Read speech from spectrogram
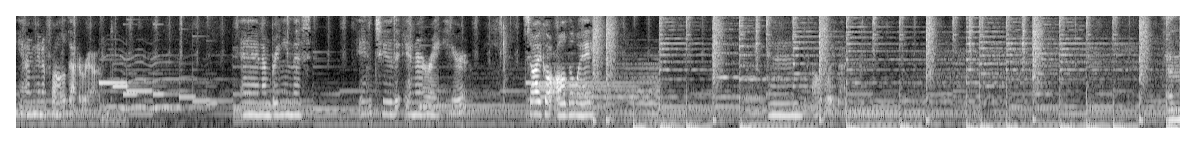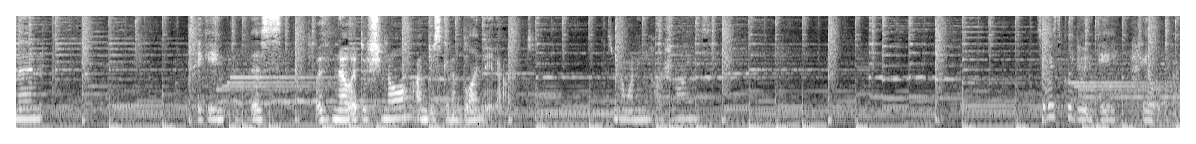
And I'm gonna follow that around. And I'm bringing this into the inner right here. So I go all the way and then taking this with no additional, I'm just gonna blend it out because we don't want any harsh lines. So basically doing a halo effect.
